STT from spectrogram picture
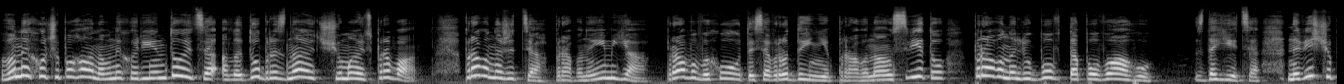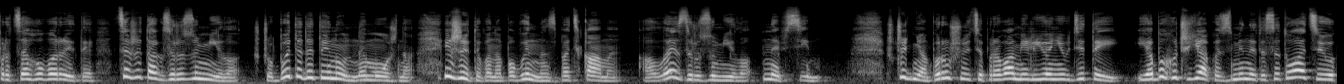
Вони, хоч і погано в них орієнтуються, але добре знають, що мають права. Право на життя, право на ім'я, право виховуватися в родині, право на освіту, право на любов та повагу. Здається, навіщо про це говорити? Це ж так зрозуміло, що бити дитину не можна, і жити вона повинна з батьками. Але зрозуміло, не всім. Щодня порушуються права мільйонів дітей, і аби хоч якось змінити ситуацію,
